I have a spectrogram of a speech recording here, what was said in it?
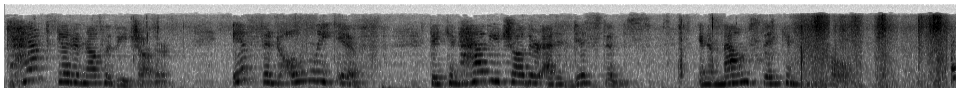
can't get enough of each other if and only if they can have each other at a distance in amounts they can control. I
